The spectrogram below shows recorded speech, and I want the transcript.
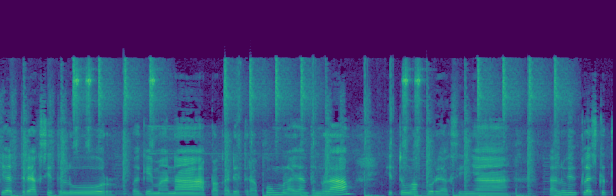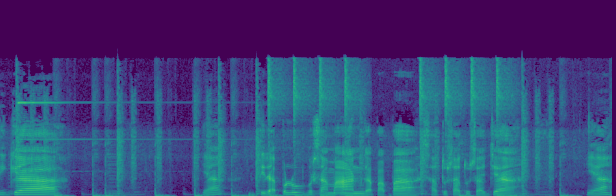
lihat reaksi telur. Bagaimana? Apakah dia terapung melayang tenggelam? Hitung waktu reaksinya. Lalu gelas ketiga. Ya tidak perlu bersamaan nggak apa-apa. Satu-satu saja. Ya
